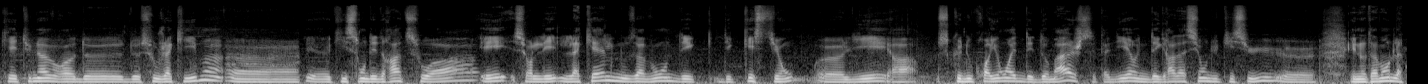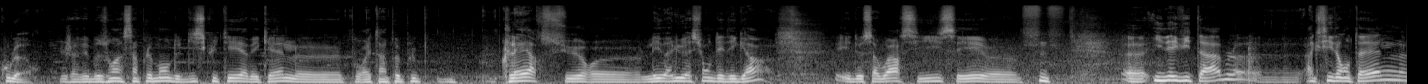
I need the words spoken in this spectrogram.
qui est une œuvre de, de Soujakim, euh, euh, qui sont des draps de soie et sur les, laquelle nous avons des, des questions euh, liées à ce que nous croyons être des dommages, c'est-à-dire une dégradation du tissu euh, et notamment de la couleur. J'avais besoin simplement de discuter avec elle pour être un peu plus clair sur l'évaluation des dégâts et de savoir si c'est euh, euh, inévitable, euh, accidentel,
